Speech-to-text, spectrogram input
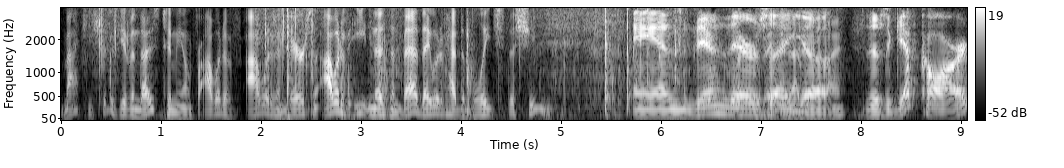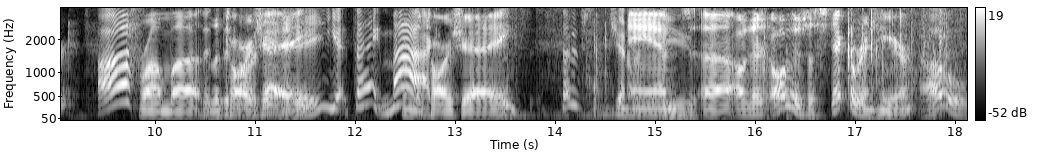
Mac, you should have given those to me on. I would have. I would have embarrassed. I would have eaten those in bed. They would have had to bleach the sheets. And then there's a uh, anyway. there's a gift card Ah, from uh, the, the, Target. Yeah, thank From Mac. the Target. so generous. And uh, oh, there, oh, there's a sticker in here. oh,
